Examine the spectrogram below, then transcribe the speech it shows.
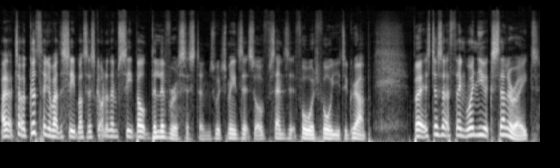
a good thing about the seatbelts. It's got one of them seatbelt deliverer systems, which means it sort of sends it forward for you to grab. But it's just that thing when you accelerate,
